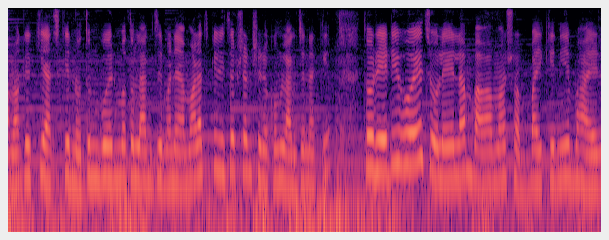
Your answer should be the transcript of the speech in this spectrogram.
আমাকে কি আজকে নতুন বইয়ের মতো লাগছে? মানে আমার আজকে রিসেপশন সেরকম লাগছে নাকি? তো রেডি হয়ে চলে এলাম বাবা মা সবাইকে নিয়ে ভাইয়ের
